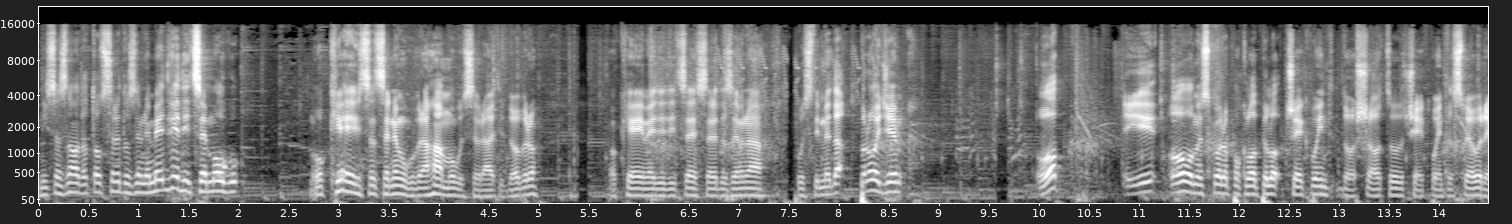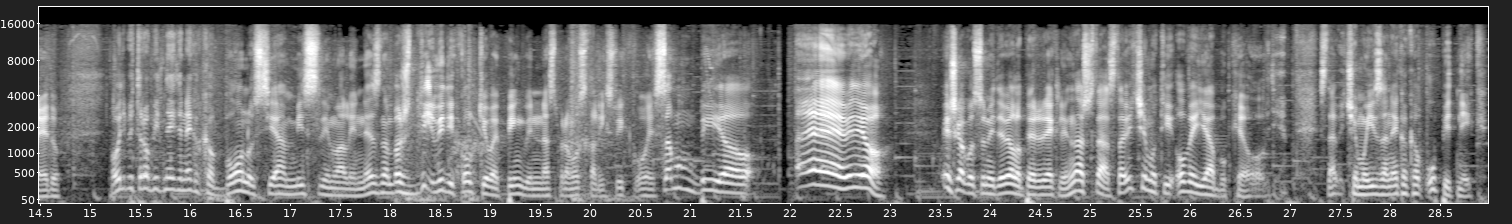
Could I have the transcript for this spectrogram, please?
Nisam znao da to sredozemne medvjedice mogu... Okej, sad se ne mogu... Aha, mogu se vratiti, dobro. Okej, medvjedice, sredozemna, pusti me da prođem. Op! I ovo me skoro poklopilo, checkpoint, došao to do checkpointa, sve u redu. Ovdje bi trebao biti negdje nekakav bonus, ja mislim, ali ne znam baš di, vidi koliki je ovaj pingvin naspram ostalih svih koji je samo bijao. E, vidio! Viš kako su mi developeri rekli, znaš šta, stavit ćemo ti ove jabuke ovdje. Stavit ćemo iza nekakav upitnik.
